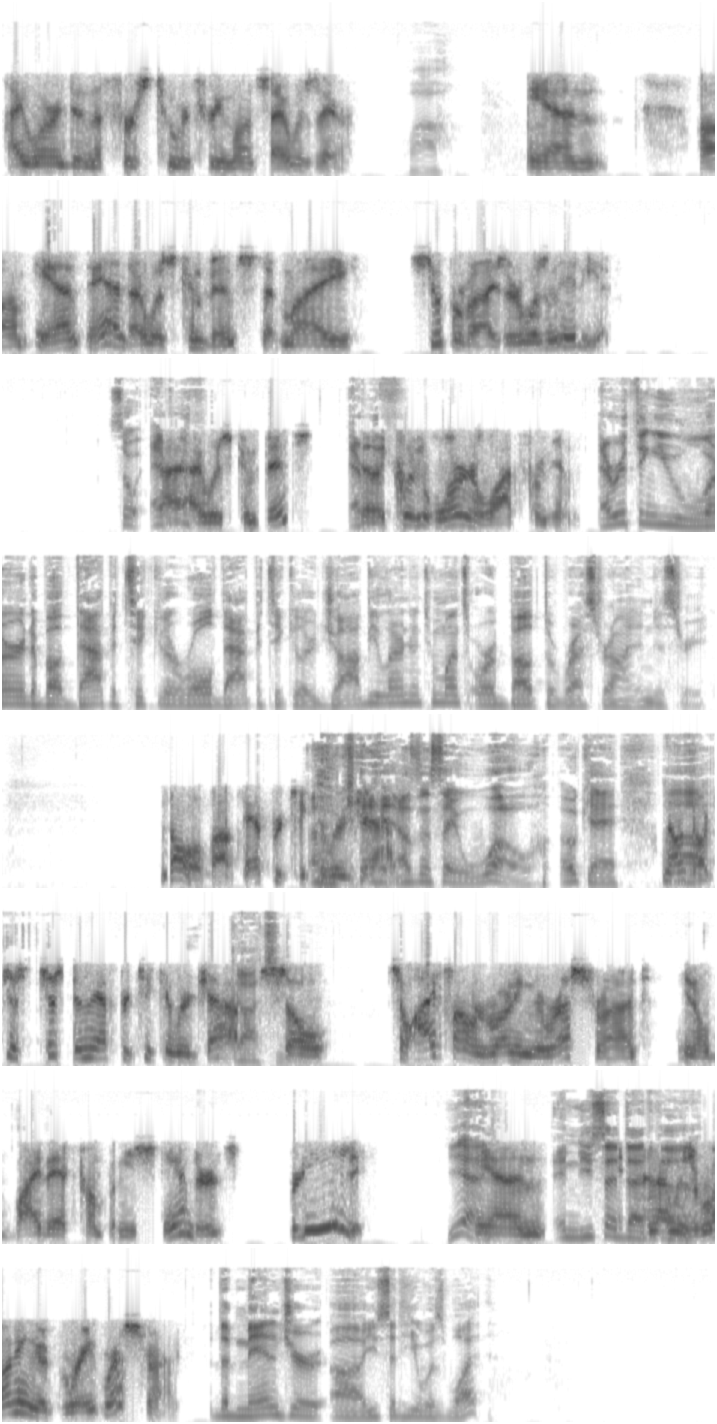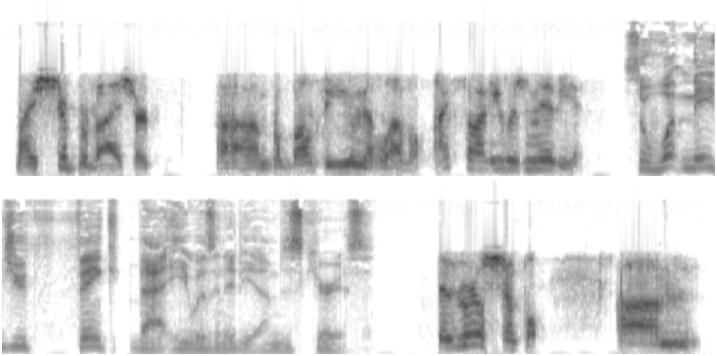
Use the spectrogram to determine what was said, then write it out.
I learned in the first two or three months I was there. Wow. And, um, and, and I was convinced that my supervisor was an idiot. So every, I, I was convinced that I couldn't learn a lot from him. everything you learned about that particular role, that particular job you learned in two months, or about the restaurant industry? No, about that particular Okay. I was gonna say, whoa. Okay. No, Uh, no, just just in that particular job. Gotcha. So, so I found running the restaurant, you know, by that company's standards, pretty easy. Yeah. And and you said that and I was uh, running a great restaurant. the manager. Uh, you said he was what? My supervisor, um, above the unit level, I thought he was an idiot. So what made you think that he was an idiot? I'm just curious. It was real simple. Um,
